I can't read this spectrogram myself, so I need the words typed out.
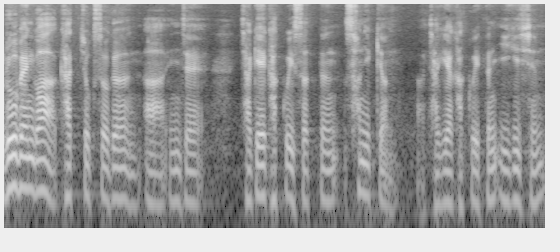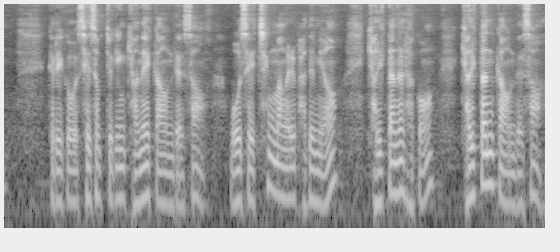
루벤과 갓 족속은 아 이제 자기가 갖고 있었던 선입견, 아, 자기가 갖고 있던 이기심, 그리고 세속적인 견해 가운데서 모세의 책망을 받으며 결단을 하고 결단 가운데서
